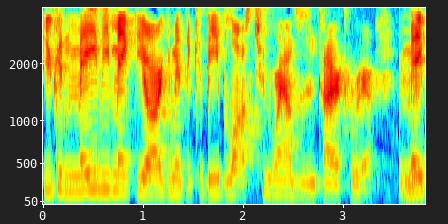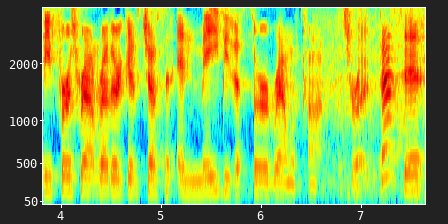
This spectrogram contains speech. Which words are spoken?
You can maybe make the argument that Khabib lost two rounds his entire career. Mm-hmm. Maybe first round rather against Justin, and maybe the third round with Conor. That's right. That's it.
